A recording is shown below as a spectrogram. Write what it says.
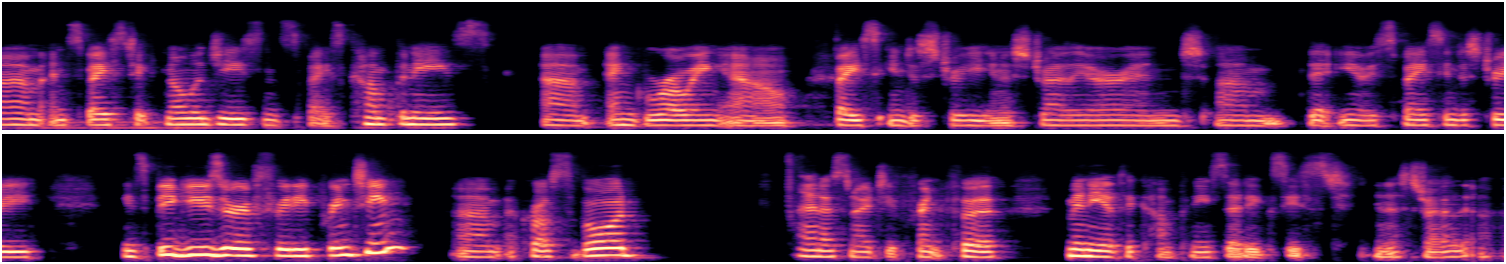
um, and space technologies and space companies. Um, and growing our space industry in Australia, and um, that you know, space industry is big user of 3D printing um, across the board, and it's no different for many of the companies that exist in Australia.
